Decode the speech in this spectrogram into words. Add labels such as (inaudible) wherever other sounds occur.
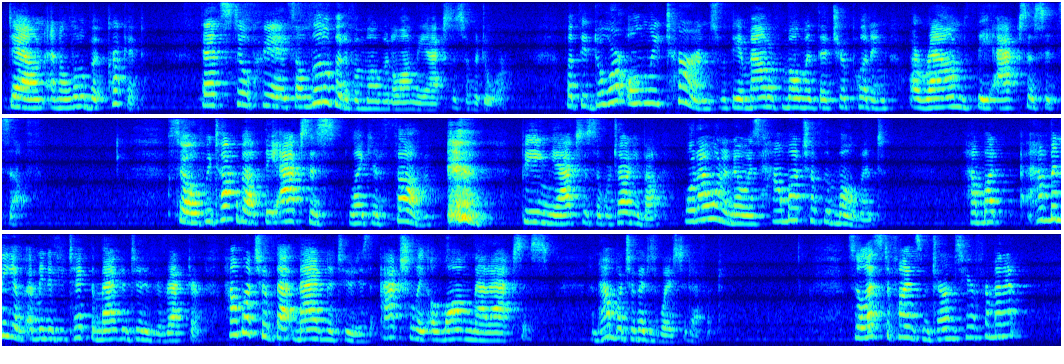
down and a little bit crooked. That still creates a little bit of a moment along the axis of a door. But the door only turns with the amount of moment that you're putting around the axis itself. So if we talk about the axis like your thumb (clears throat) being the axis that we're talking about, what I want to know is how much of the moment, how much, how many of, I mean, if you take the magnitude of your vector, how much of that magnitude is actually along that axis, and how much of it is wasted effort. So let's define some terms here for a minute.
